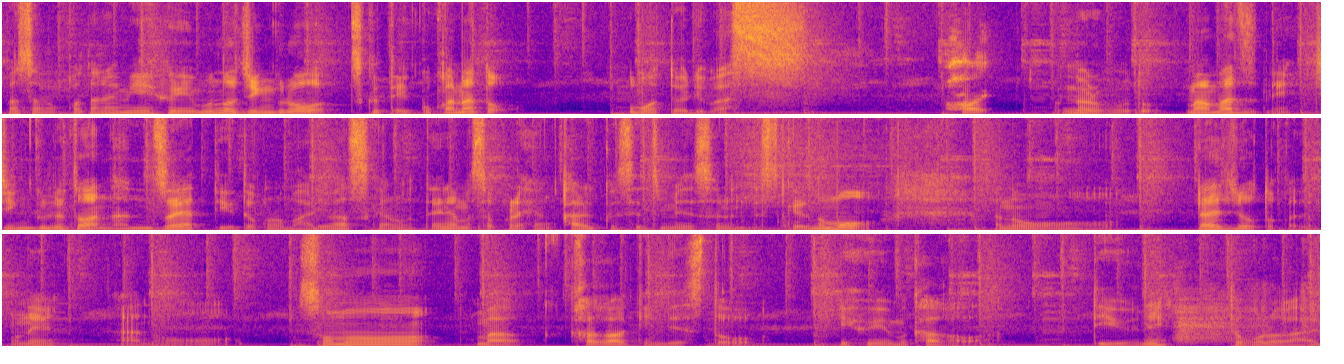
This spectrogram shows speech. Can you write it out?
まあ、その琴波 FM のジングルを作っていこうかなと思っております。はいなるほどまあ、まずね、ジングルとは何ぞやっていうところもありますのでね、まあ、そこら辺軽く説明するんですけれども、あのラジオとかでもね、あのその、まあ、香川県ですと、FM 香川っていうね、ところがあっ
